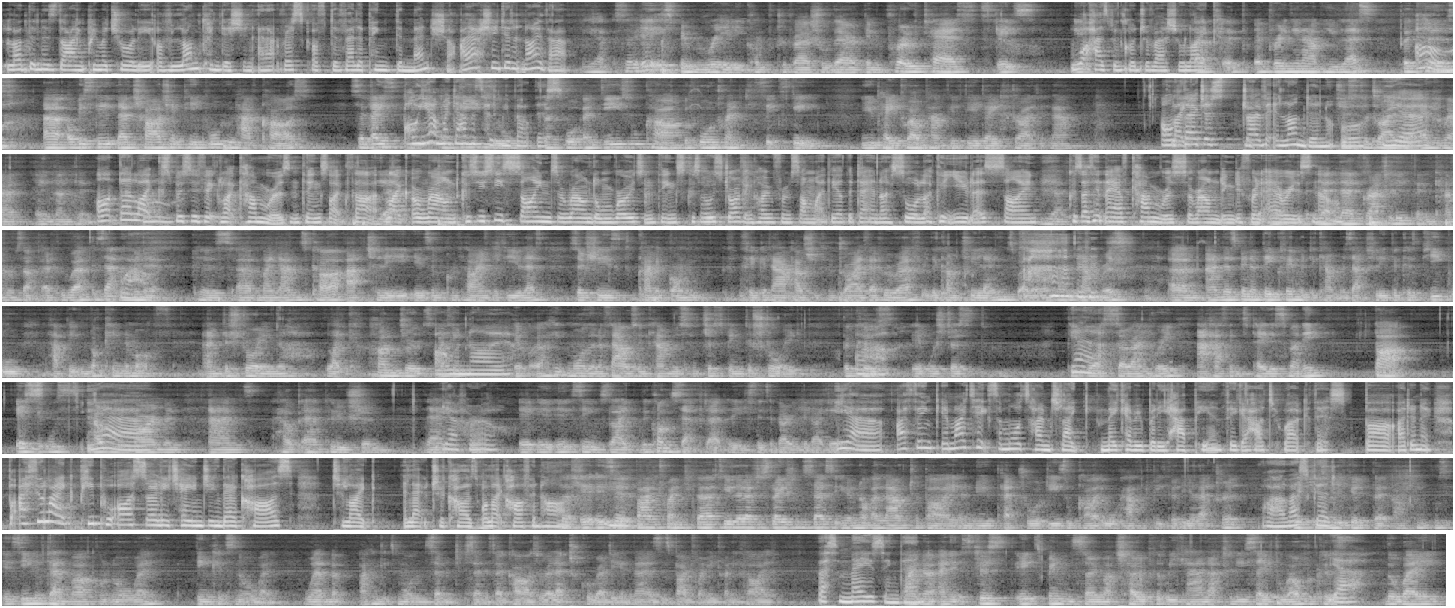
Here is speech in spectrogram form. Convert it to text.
Londoners dying prematurely of lung condition and at risk of developing dementia. I actually didn't know that. Yeah, so it has been really controversial. There have been protests. It's What it's, has been controversial? Like, uh, uh, bringing out ULEZ because Oh. uh, obviously they're charging people who have cars. So basically, Oh, yeah, my dad was telling me about this. Before, a diesel car before 2016, you pay twelve pound fifty a day to drive it now, Aren't like there just drive it in London just or to drive Yeah. it anywhere in London. Aren't there like Oh. specific like cameras and things like that, Yeah. like around? Because you see signs around on roads and things. Because I was driving home from somewhere the other day and I saw like a ULEZ sign. Yeah. Because I think they have cameras surrounding different Yeah, areas they're, now. They're gradually putting cameras up everywhere because at the Wow. minute, because uh, my nan's car actually isn't compliant with ULEZ, so she's kind of gone figured out how she can drive everywhere through the country lanes where there are no cameras. Um, and there's been a big thing with the cameras actually because people have been knocking them off and destroying them. Like hundreds, I Oh think no. it, I think more than a thousand cameras have just been destroyed because Wow. it was just people Yeah. are so angry at having to pay this money. But if It's- it was help yeah. the environment and help air pollution, then Yeah, for real. it, it, it seems like the concept at least is a very good idea. Yeah, I think it might take some more time to like make everybody happy and figure out how to work this. But I don't know. But I feel like people are slowly changing their cars to like electric cars or like half and half. But is it mm. by 2030 the legislation says that you're not allowed to buy a new petrol or diesel car, it will have to be fully electric. Wow, that's good. is really good, but I think it's either Denmark or Norway. I think it's Norway, where mo- I think it's more than seventy percent of their cars are electrical ready, and theirs is by twenty twenty five. That's amazing then. I know, and it's just it's been so much hope that we can actually save the world because Yeah. the way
